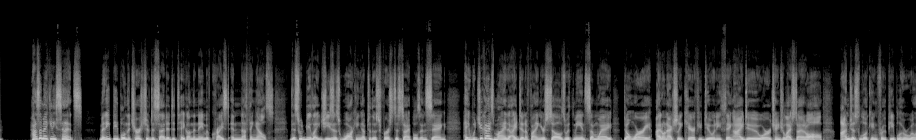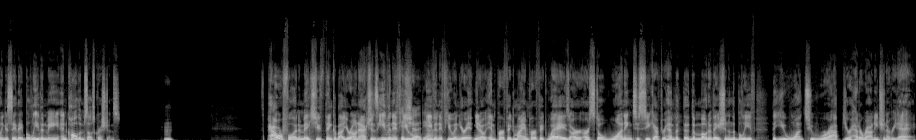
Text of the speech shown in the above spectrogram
How does that make any sense? Many people in the church have decided to take on the name of Christ and nothing else. This would be like Jesus walking up to those first disciples and saying, Hey, would you guys mind identifying yourselves with me in some way? Don't worry, I don't actually care if you do anything I do or change your lifestyle at all. I'm just looking for the people who are willing to say they believe in me and call themselves Christians. Hmm. It's powerful and it makes you think about your own actions, even if It you, should, yeah. even if you, in your, you know, imperfect, my imperfect ways, are are still wanting to seek after Him. But the the motivation and the belief that you want to wrap your head around each and every day.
